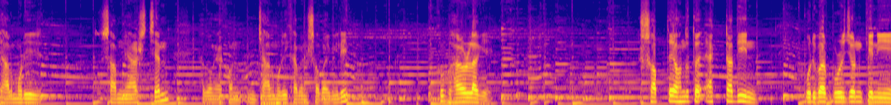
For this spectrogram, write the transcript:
ঝালমুড়ির সামনে আসছেন এবং এখন ঝালমুড়ি খাবেন সবাই মিলে। খুব ভালো লাগে। সপ্তাহে অন্তত একটা দিন পরিবার পরিজনকে নিয়ে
